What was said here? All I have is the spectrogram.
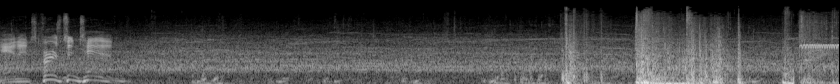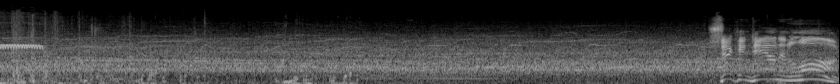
And it's first and ten. Long.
